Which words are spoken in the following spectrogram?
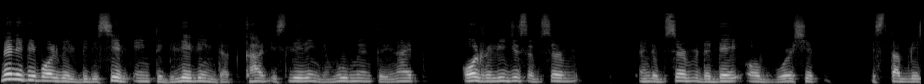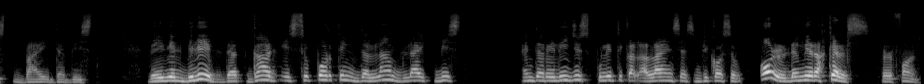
Many people will be deceived into believing that God is leading the movement to unite all religious observe and observe the day of worship established by the beast. They will believe that God is supporting the lamb-like beast and the religious political alliances because of all the miracles performed.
